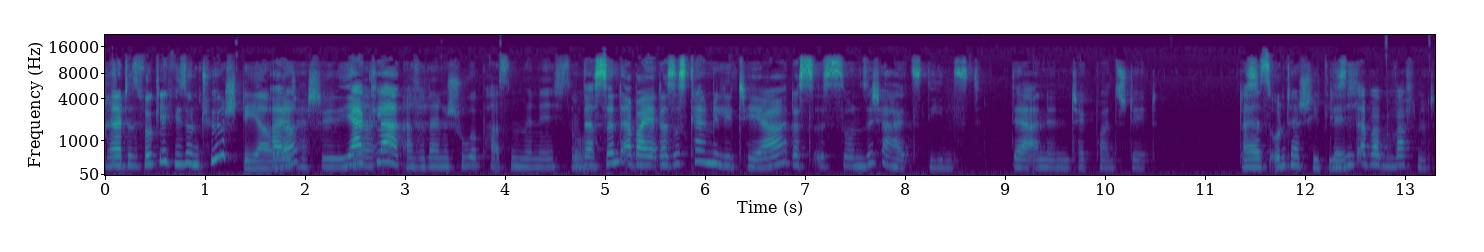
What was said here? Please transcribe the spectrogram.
Ja, das ist wirklich wie so ein Türsteher, oder? Alter Schwede. Ja, klar. Also deine Schuhe passen mir nicht. So. Das sind aber, das ist kein Militär, das ist so ein Sicherheitsdienst, der an den Checkpoints steht. das ist Die unterschiedlich. sind aber bewaffnet.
